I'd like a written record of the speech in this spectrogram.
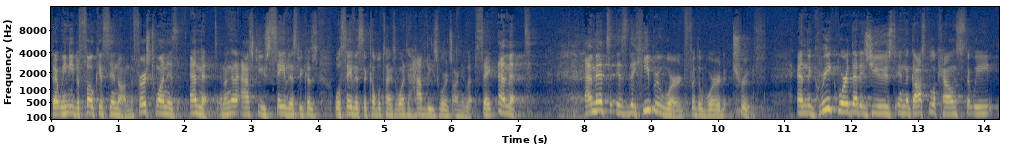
that we need to focus in on. The first one is emet, and I'm going to ask you say this because we'll say this a couple times. I want to have these words on your lips. Say emet. Emet is the Hebrew word for the word truth. And the Greek word that is used in the gospel accounts that we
